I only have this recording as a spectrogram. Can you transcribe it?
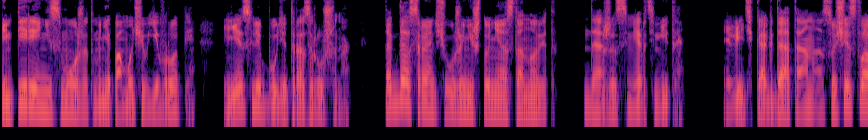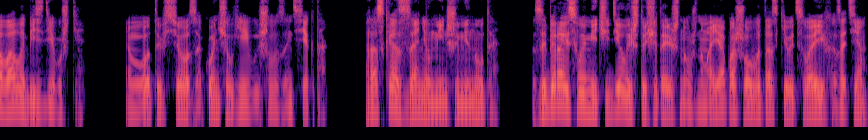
Империя не сможет мне помочь в Европе, если будет разрушена. Тогда саранчу уже ничто не остановит, даже смерть Миты. Ведь когда-то она существовала без девушки. Вот и все, закончил я и вышел из инсекта. Рассказ занял меньше минуты. Забирай свой меч и делай, что считаешь нужным, а я пошел вытаскивать своих, а затем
